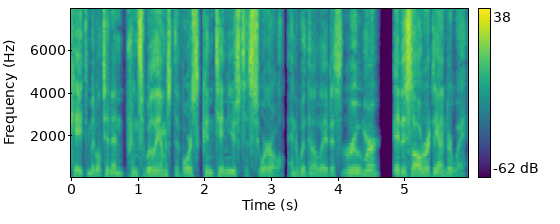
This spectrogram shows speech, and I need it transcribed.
Kate Middleton and Prince William's divorce continues to swirl and with the latest rumor, it is already underway.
